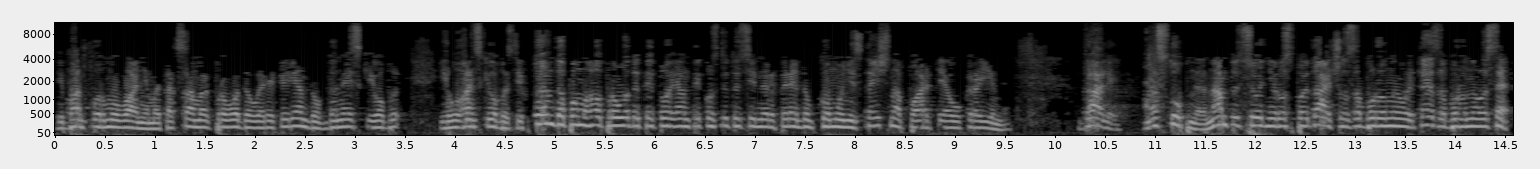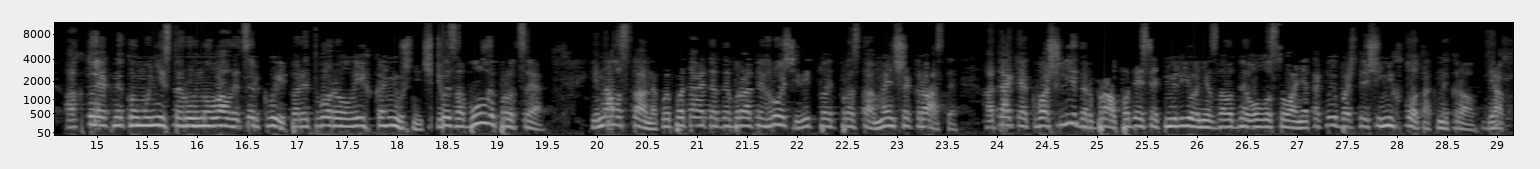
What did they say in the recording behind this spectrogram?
і бандформуваннями, так само як проводили референдум в Донецькій обла... і Луганській області. Хто їм допомагав проводити той антиконституційний референдум? Комуністична партія України. Далі, наступне. Нам тут сьогодні розповідають, що заборонили те, заборонили все. А хто, як не комуністи, руйнували церкви, перетворювали їх в конюшні? Чи ви забули про це? І наостанок, ви питаєте, де брати гроші? Відповідь проста: менше красти. А так як ваш лідер брав по 10 мільйонів за одне голосування, так вибачте, ще ніхто так не крав. Дякую.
